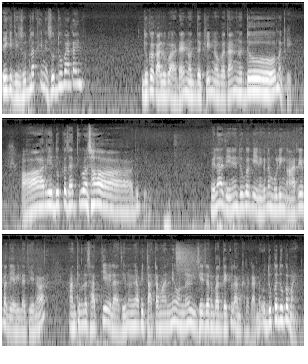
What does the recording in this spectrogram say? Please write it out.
ඒක ඉතින් සුන්දරයිනේ සුදු පාටයිනේ. දුක කළු පාටයි නොදකින් නොබතන් නොදෝමකි. ආර්ය දුක්ඛ සත්‍ය වසාදු කියන. වෙලා තියෙන දුක කියන එකට මුලින් ආර්ය පදය ඇවිල්ලා තියෙනවා. අන්තිමට සත්‍ය වෙලා තියෙනවා. මේ අපි තටමන්නේ ඔන්න විශේෂණ පද දෙක ලං කරගන්න. දුක දුකමයි.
